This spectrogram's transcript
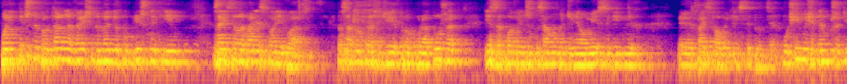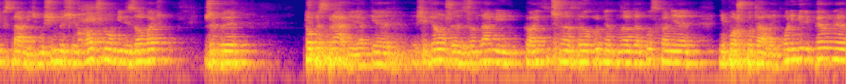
polityczne, brutalne wejście do mediów publicznych i zainstalowanie swojej władzy. To samo teraz się dzieje w prokuraturze. Jest zapowiedź, że to samo będzie miało miejsce w innych e, państwowych instytucjach. Musimy się temu przeciwstawić, musimy się mocno mobilizować, żeby to bezprawie, jakie się wiąże z rządami koalicji 13 grudnia Donalda Tuska, nie, nie poszło dalej. Oni mieli pełne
